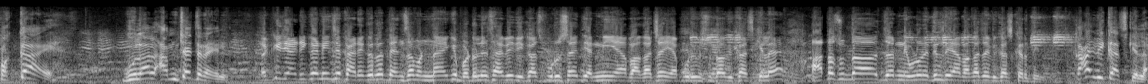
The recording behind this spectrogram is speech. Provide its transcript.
पक्का आहे. गुलाल आमच्याच राहील. नक्कीच या ठिकाणी जे कार्यकर्ते त्यांचं म्हणणं आहे की बडोले साहेब हे विकास पुरुष आहेत यांनी या भागाचा यापूर्वी सुद्धा विकास केलाय. आता सुद्धा जर निवडून येतील तर या भागाचा विकास करतील. काय विकास केला?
